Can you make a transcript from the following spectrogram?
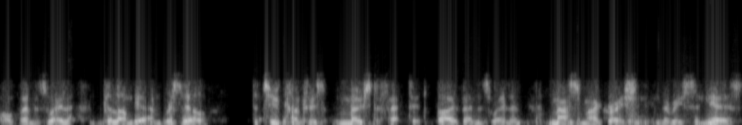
of Venezuela, Colombia, and Brazil the two countries most affected by Venezuelan mass migration in the recent years.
